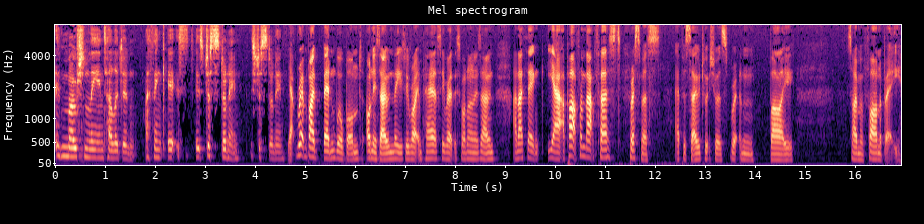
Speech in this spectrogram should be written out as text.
emotionally intelligent. I think it's it's just stunning. It's just stunning. Yeah, written by Ben Willbond on his own. They usually write in pairs. He wrote this one on his own. And I think, yeah, apart from that first Christmas episode, which was written by Simon Farnaby,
